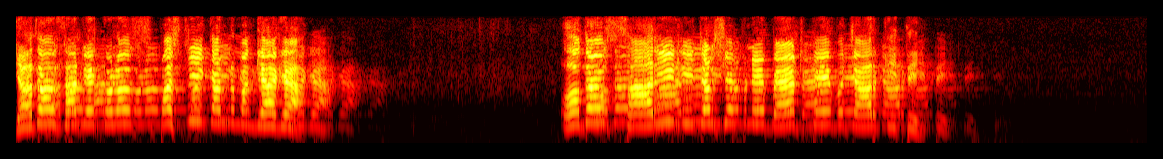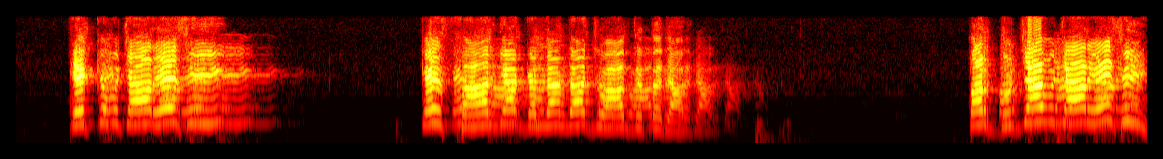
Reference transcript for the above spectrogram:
ਜਦੋਂ ਸਾਡੇ ਕੋਲੋਂ ਸਪਸ਼ਟੀਕਰਨ ਮੰਗਿਆ ਗਿਆ, ਉਦੋਂ ਸਾਰੀ ਲੀਡਰਸ਼ਿਪ ਨੇ ਬੈਠ ਕੇ ਵਿਚਾਰ ਕੀਤੀ। ਇੱਕ ਵਿਚਾਰ ਇਹ ਸੀ ਕਿ ਸਾਰੀਆਂ ਗੱਲਾਂ ਦਾ ਜਵਾਬ ਦਿੱਤਾ ਜਾਵੇ। ਪਰ ਦੂਜਾ ਵਿਚਾਰ ਇਹ ਸੀ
